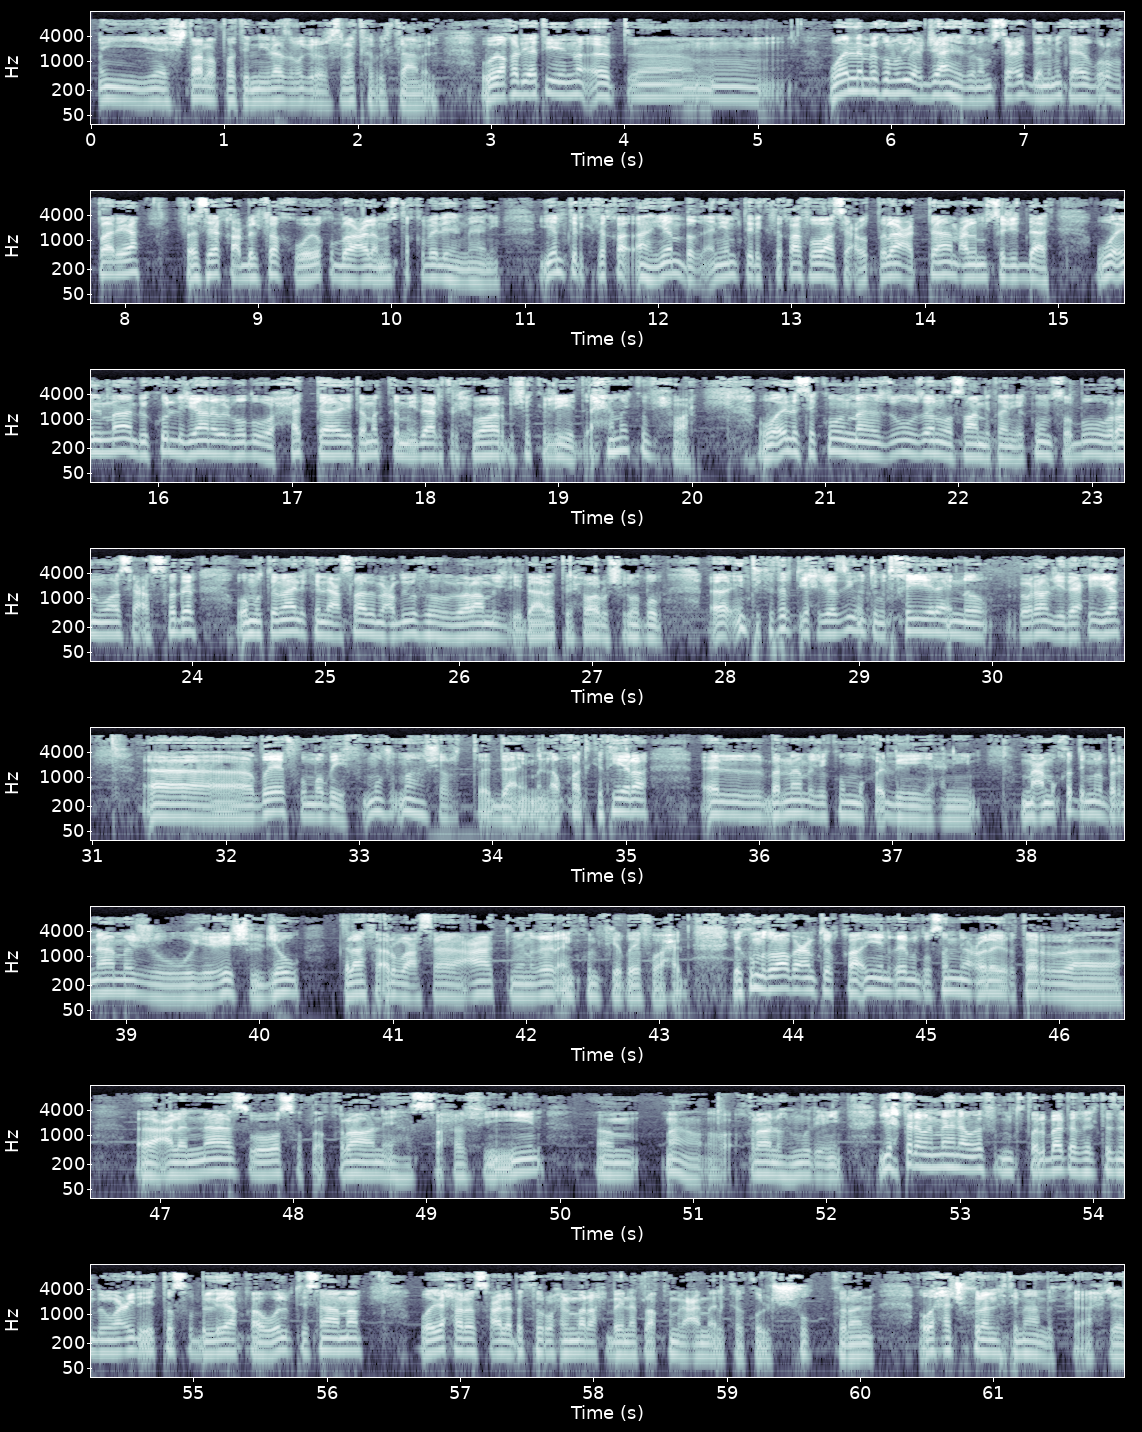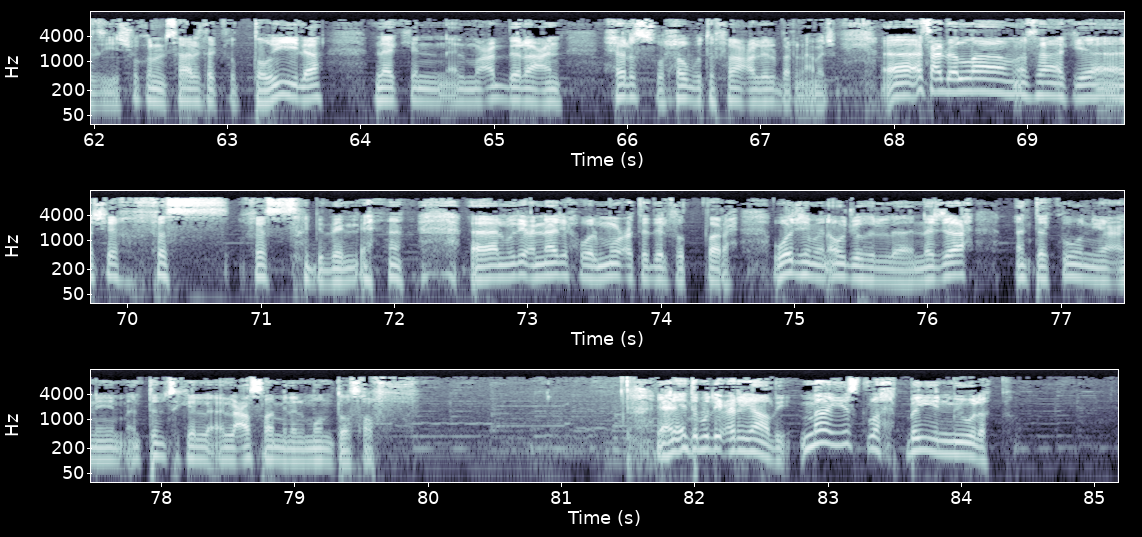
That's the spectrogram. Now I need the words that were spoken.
هي اشترطت إني لازم أقرأ رسالتها بالكامل وقد ياتي وإن لم يكن المذيع جاهزا ومستعدا لمثل هذه الظروف الطارئة فسيقع بالفخ ويقضى على مستقبله المهني. يمتلك ثقافه آه ينبغي أن يمتلك ثقافة واسعة واطلاع تام على المستجدات وإلمام بكل جانب الموضوع حتى يتمكن من إدارة الحوار بشكل جيد، أحيانا ما يكون في حوار وإلا سيكون مهزوزا وصامتا، يكون صبورا واسع الصدر ومتمالكا لأعصابه مع ضيوفه في برامج لإدارة الحوار بالشكل المطلوب. آه أنت كتبتي حجازيه وأنت متخيلة إنه برامج إذاعية آه ضيف ومضيف، مو ما شرط دائما، أوقات كثيرة البرنامج يكون يعني مع مقدم البرنامج ويعيش الجو ثلاثة أربع ساعات من غير أن يكون في ضيف واحد. يكون متواضعا تلقائيا غير متصنع ولا يغتر آه، آه، على الناس ووسط أقرانه الصحفيين. ما اقرانه المذيعين. يحترم المهنة ويفي بمتطلباتها فيلتزم بالمواعيد ويتصف باللياقة والابتسامة ويحرص على بث روح المرح بين طاقم العمل ككل. شكرا. أول حاجة شكرا لاهتمامك حجازيه شكرا لرسالتك الطويلة لكن المعبره عن حرص وحب وتفاعل للبرنامج. آه، أسعد الله مساك يا شيخ فص فص بذل المذيع الناجح هو المعتدل في الطرح. وجه من أوجه النجاح أن تكون يعني أن تمسك العصا من المنتصف. يعني أنت مذيع رياضي ما يصلح تبين ميولك.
